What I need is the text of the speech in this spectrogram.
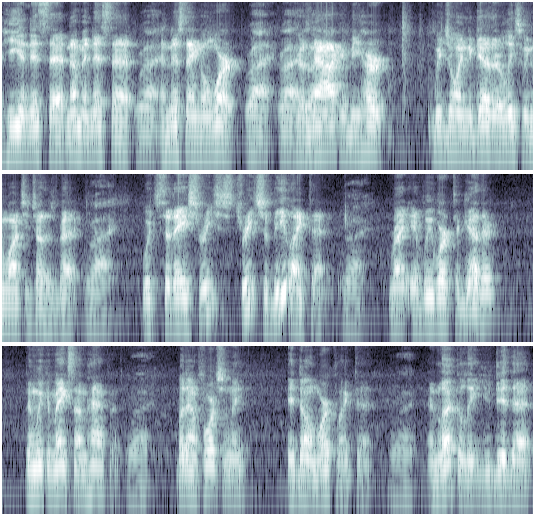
he in this set and I'm in this set. Right. And this ain't going to work. Right, right. Because right. now I can be hurt we join together. At least we can watch each other's back. Right. Which today's street street should be like that, Right. right? If we work together, then we can make something happen. Right. But unfortunately, it don't work like that. Right. And luckily, you did that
